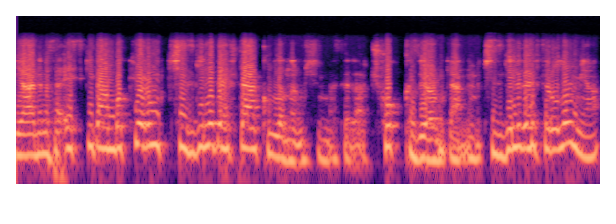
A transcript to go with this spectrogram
Yani mesela eskiden bakıyorum çizgili defter kullanırmışım mesela. Çok kızıyorum kendime. Çizgili defter olur mu ya?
